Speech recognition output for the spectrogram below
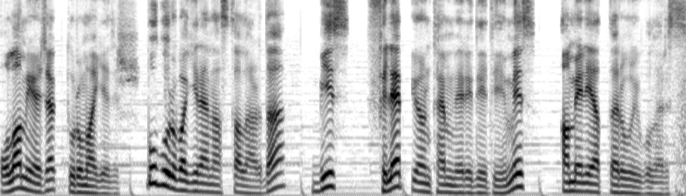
olamayacak duruma gelir. Bu gruba giren hastalarda biz flap yöntemleri dediğimiz ameliyatları uygularız.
